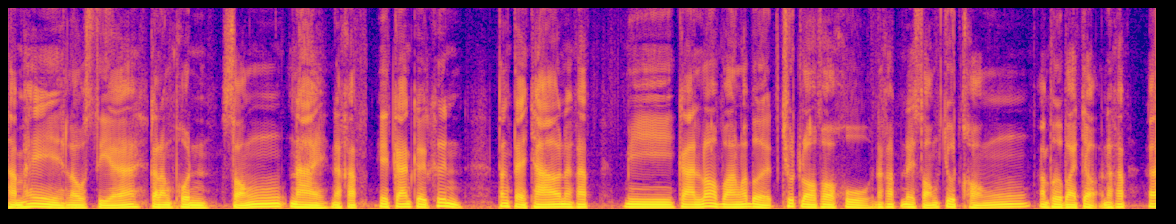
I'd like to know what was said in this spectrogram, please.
ทำให้เราเสียกำลังพล 2 นายนะครับ เหตุการณ์เกิดขึ้นตั้งแต่เช้านะครับ มีการลอบวางระเบิดชุดรอพอคูนะครับใน 2 จุดของอำเภอบาเจาะนะครับและ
